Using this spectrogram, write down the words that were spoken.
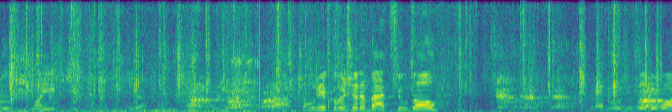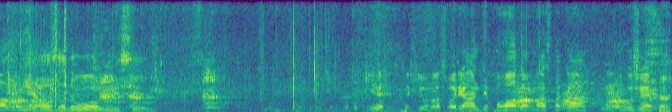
більш має кіпку. Так, чоловіковий жеребець сівдов. Ми дуже задоволені. Я задоволений сильно. Такі, такі у нас варіанти. Погода у нас така не дуже.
